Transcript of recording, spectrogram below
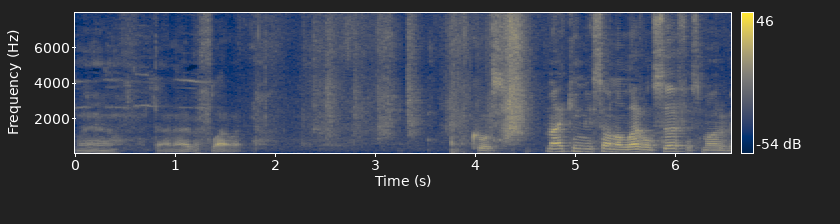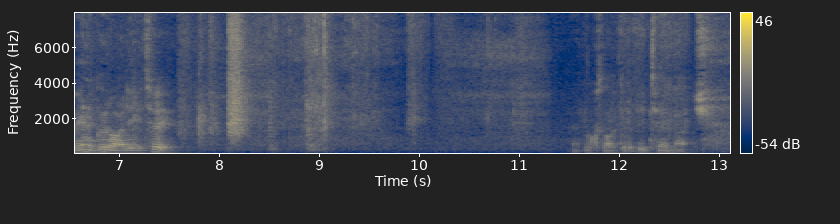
Well, don't overflow it. Of course, making this on a level surface might have been a good idea too. That looks like it'll be too much.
